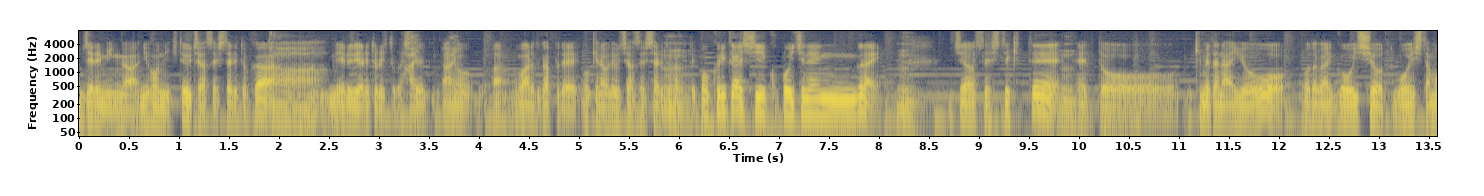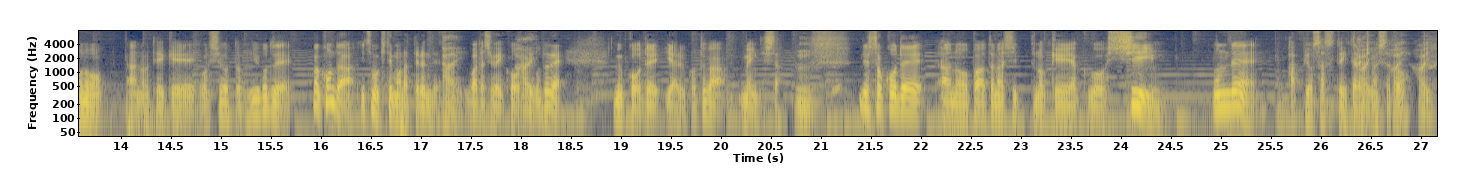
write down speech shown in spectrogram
ジェレミンが日本に来て打ち合わせしたりとかメールでやり取りとかして、はい。あの、あワールドカップで沖縄で打ち合わせしたりとかって、うん。こう繰り返しここ1年ぐらいうん。打ち合わせしてきて、うん。えっと、決めた内容をお互い合意しよう、合意したものを、あの、提携をしようということで、まあ、今度はいつも来てもらってるんで、はい。私が行こうということで、向こうでやることがメインでした。うん。で、そこで、あの、パートナーシップの契約をし、うんほんで、発表させていただきましたと。はいはいはい。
